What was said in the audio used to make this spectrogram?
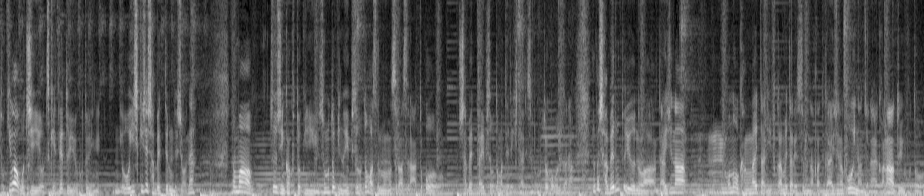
時は落ちをつけてということにを意識して喋ってるんでしょうね。まあ通信書く時にその時のエピソードがそのままスラスラとこう喋ったエピソードが出てきたりすることが多いからやっぱり喋るというのは大事なものを考えたり深めたりする中で大事な行為なんじゃないかなということを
